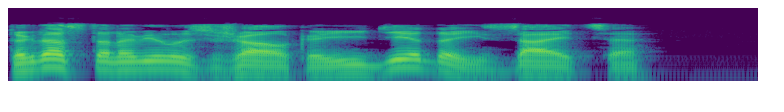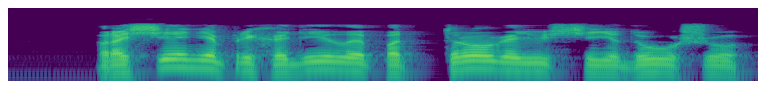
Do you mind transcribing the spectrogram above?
Тогда становилось жалко и деда, и зайца. Прощение приходило под трогающее душу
